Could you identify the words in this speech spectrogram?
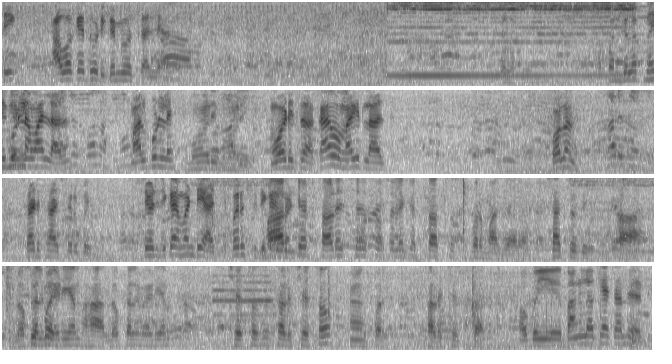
ठीक. आवक आहे थोडी कमी होत चालली आपण गलत नाही कुठला माल दादा माल कुठला आहे? मोहाडी मोहाडी. मोवाडीचा काय हो मागितलं आज? बोला ना. साडेसहाशे रुपये. शेडची काय म्हणते? आजची परिस्थिती काय म्हणते? मार्केट साढ़े छः सौ से लेकर सात सौ सुपर माल जा रहा है। सातशे ते. हाँ लोकल सुपर। मीडियम हाँ लोकल मीडियम छः सौ से साढ़े छः सौ हाँ। सुपर साढ़े छः सौ सात। और भाई ये बांग्ला क्या चालू है अभी?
